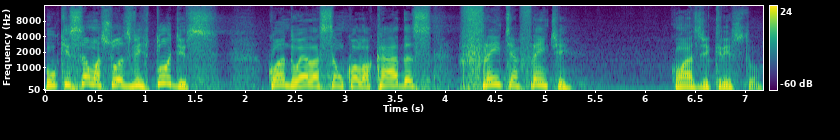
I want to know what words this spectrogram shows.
o que são as suas virtudes quando elas são colocadas frente a frente com as de Cristo.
